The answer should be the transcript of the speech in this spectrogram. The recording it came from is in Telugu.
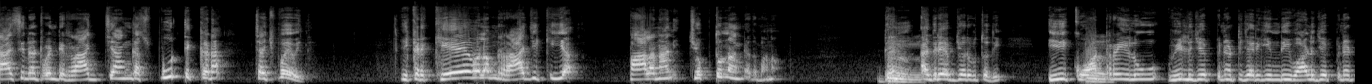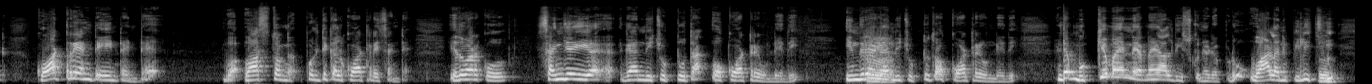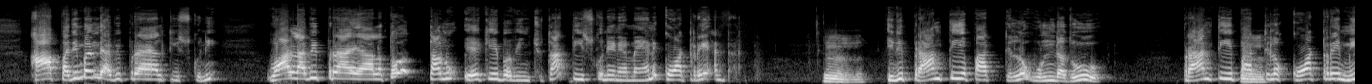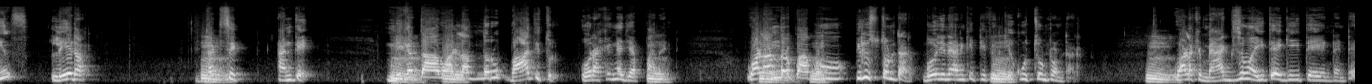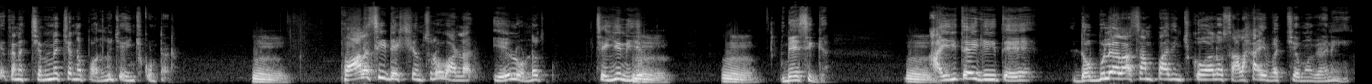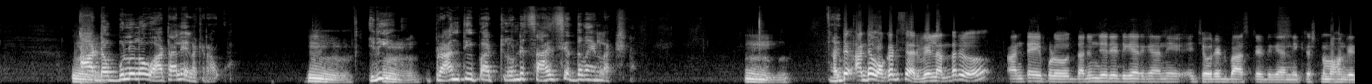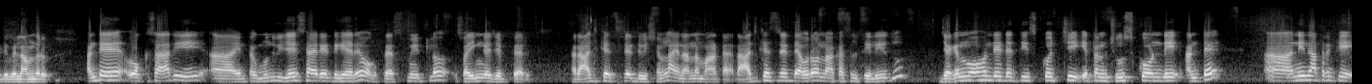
రాసినటువంటి రాజ్యాంగ స్ఫూర్తి ఇక్కడ చచ్చిపోయేది. ఇక్కడ కేవలం రాజకీయ పాలన అని చెప్తున్నాం కదా మనం. దెన్ అది రేపు జరుగుతుంది. ఈ క్వార్టరీలు వీళ్ళు చెప్పినట్టు జరిగింది వాళ్ళు చెప్పినట్టు. క్వార్టరీ అంటే ఏంటంటే వాస్తవంగా పొలిటికల్ క్వార్టరీస్ అంటే. ఇదివరకు సంజయ్ గాంధీ చుట్టూతా ఓ క్వార్టరీ ఉండేది. ఇందిరాగాంధీ చుట్టూతా ఒక క్వార్టరీ ఉండేది. అంటే ముఖ్యమైన నిర్ణయాలు తీసుకునేటప్పుడు వాళ్ళని పిలిచి ఆ పది మంది అభిప్రాయాలు తీసుకుని వాళ్ళ అభిప్రాయాలతో తను ఏకీభవించుతా తీసుకునే నిర్ణయాన్ని క్వార్టరీ అంటారు. ఇది ప్రాంతీయ పార్టీలో ఉండదు. ప్రాంతీయ పార్టీలో క్వార్టరీ మీన్స్ లీడర్ దట్స్ ఇట్ అంతే. మిగతా వాళ్ళందరూ బాధితులు. ఓ రకంగా చెప్పాలంటే. వాళ్ళందరూ పాపం పిలుస్తుంటారు. భోజనానికి టిఫిన్కి కూర్చుంటుంటారు. వాళ్ళకి మ్యాక్సిమం అయితే గీతే ఏంటంటే ఏదైనా చిన్న చిన్న పనులు చేయించుకుంటారు. పాలసీ డెసిషన్స్లో వాళ్ళ ఏలు ఉండదు. చెయ్యని బేసిక్గా. అయితే గీతే డబ్బులు ఎలా సంపాదించుకోవాలో సలహా ఇవ్వచ్చేమో కానీ ఆ డబ్బులలో వాటాలు వీళ్ళకి రావు. ఇది ప్రాంతీయ పార్టీలో ఉండే సహజసిద్ధమైన లక్షణం. అంటే అంటే ఒకటి సార్ వీళ్ళందరూ అంటే ఇప్పుడు ధనంజయ రెడ్డి గారు కానీ చెవిరెడ్డి భాస్కర్ రెడ్డి గాని కృష్ణమోహన్ రెడ్డి వీళ్ళందరూ. అంటే ఒకసారి ఆ, ఇంతకు ముందు విజయసాయి రెడ్డి గారే ఒక ప్రెస్ మీట్లో స్వయంగా చెప్పారు. రాజకేశ్ రెడ్డి విషయంలో ఆయన అన్న మాట. రాజకేశ్ రెడ్డి ఎవరో నాకు అసలు తెలియదు జగన్మోహన్ రెడ్డి తీసుకొచ్చి ఇతను చూసుకోండి అంటే నేను అతనికి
